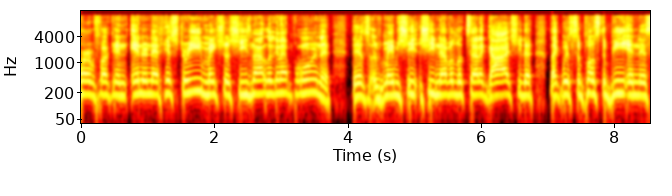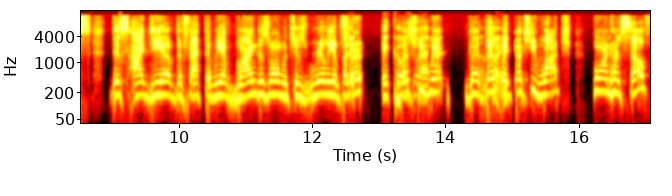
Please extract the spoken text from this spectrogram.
her fucking internet history, make sure she's not looking at porn, and there's maybe she she never looks at a guy. She does, like we're supposed to be in this this idea of the fact that we have blinders on, which is really But it absurd. It does goes she wear? go- does, sorry, wait, it- does she watch porn herself?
